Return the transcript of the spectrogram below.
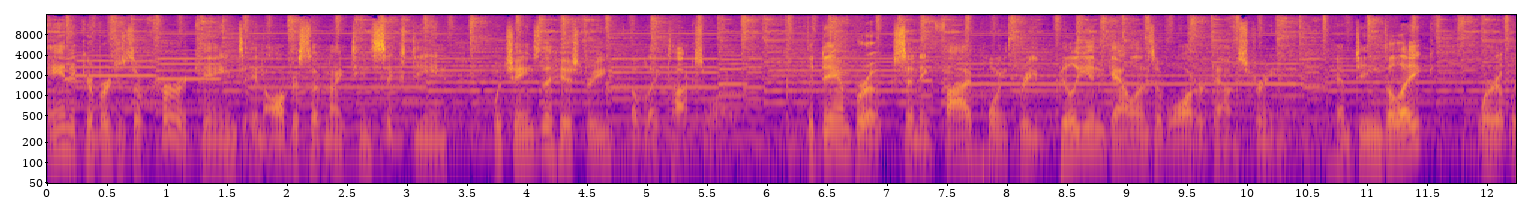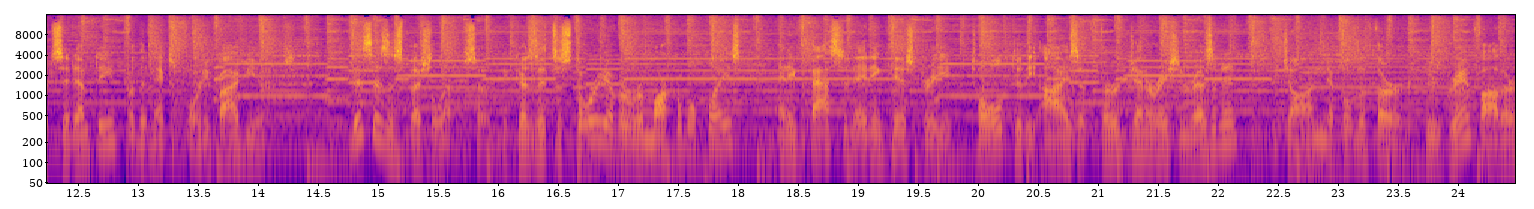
and a convergence of hurricanes in August of 1916 would change the history of Lake Toxaway. The dam broke, sending 5.3 billion gallons of water downstream, emptying the lake where it would sit empty for the next 45 years. This is a special episode because it's a story of a remarkable place and a fascinating history told through the eyes of third generation resident John Nichols III, whose grandfather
